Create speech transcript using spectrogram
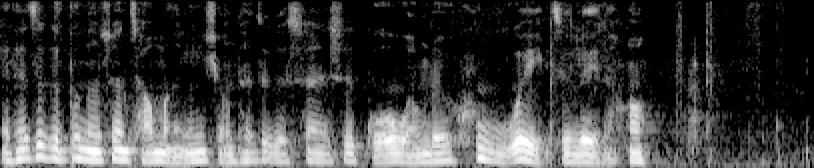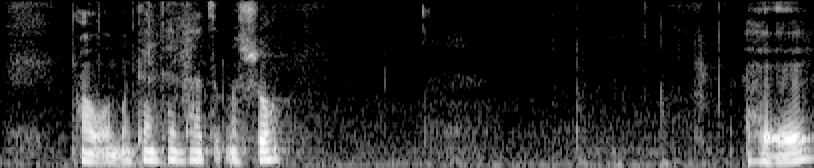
哎，他这个不能算草莽英雄，他这个算是国王的护卫之类的哈。好，我们看看他怎么说。嘿，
